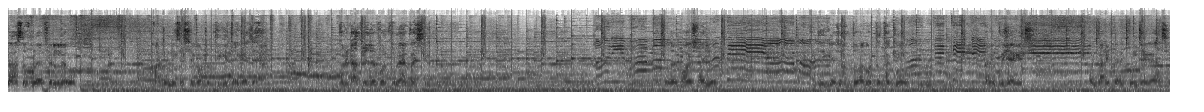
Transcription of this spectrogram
গাছ উপড়ায় ফেললেও মাটির নিচে সে গঠন থেকে দেখা যায়। করে ডাস্টবিনের পর কুড়ায় পাইছিল। বয়স আইলো দোয়া করতে থাকল। আমি বুঝে গেছি। কারণ বাড়িটা কোন জায়গায় আছে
